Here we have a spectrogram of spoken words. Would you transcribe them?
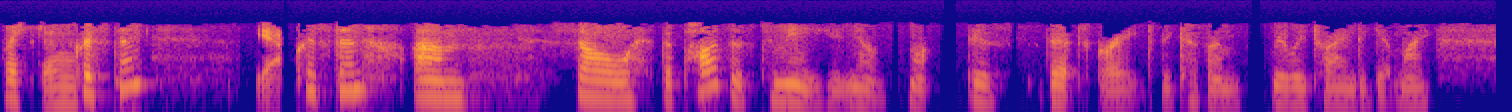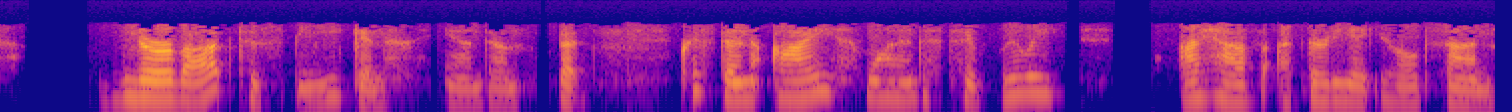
Kristen. Kristen. Yeah. Kristen. Um, so the pauses to me, you know, is that's great because I'm really trying to get my nerve up to speak and and um but Kristen, I wanted to really I have a 38 year old son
